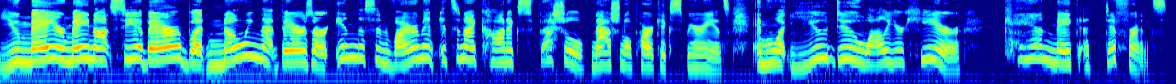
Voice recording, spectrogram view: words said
You may or may not see a bear, but knowing that bears are in this environment, it's an iconic, special national park experience. And what you do while you're here can make a difference.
